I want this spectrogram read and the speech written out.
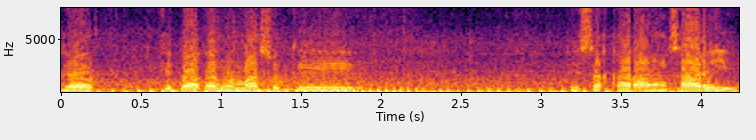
Ya, kita akan memasuki Desa Karangsari.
